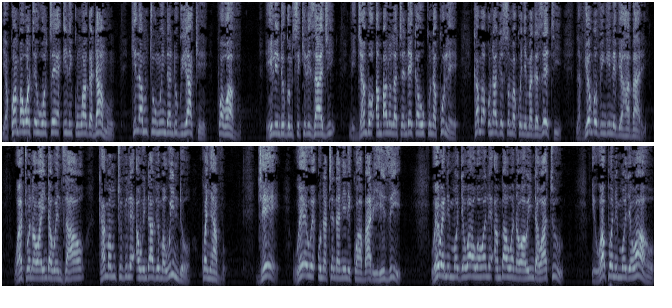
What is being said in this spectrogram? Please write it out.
ya kwamba wote huotea ili kumwaga damu kila mtu humwinda ndugu yake kwa wavu. Hili ndugu msikilizaji ni jambo ambalo latendeka huku na kule kama unavyosoma kwenye magazeti na vyombo vingine vya habari. Watu wanawainda wenzao kama mtu vile awindavyo mawindo kwa nyavu. Je wewe unatenda nini kwa habari hizi? Wewe ni mmoja wao wa wale ambao wanawawinda watu? Iwapo ni mmoja wao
